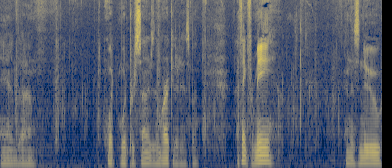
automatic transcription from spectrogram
and uh, what what percentage of the market it is. But I think for me, in this new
